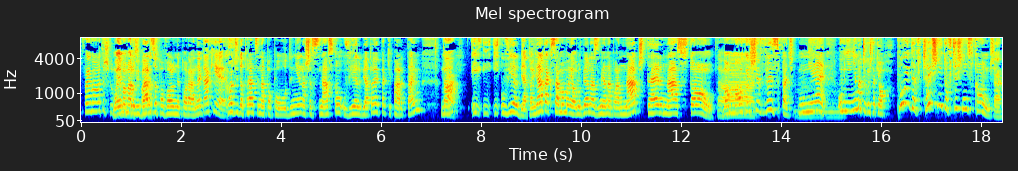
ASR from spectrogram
Twoja mama też lubi Moja mama lubi spać. bardzo powolny poranek. Tak jest. Chodzi do pracy na popołudnie, na 16, uwielbia to, jak taki part-time. No. Tak. I, i, I uwielbia to. Ja tak samo, moja ulubiona zmiana była na 14, Tak. bo mogę się wyspać. Nie, u mnie nie ma czegoś takiego, pójdę wcześniej, to wcześniej skończę.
